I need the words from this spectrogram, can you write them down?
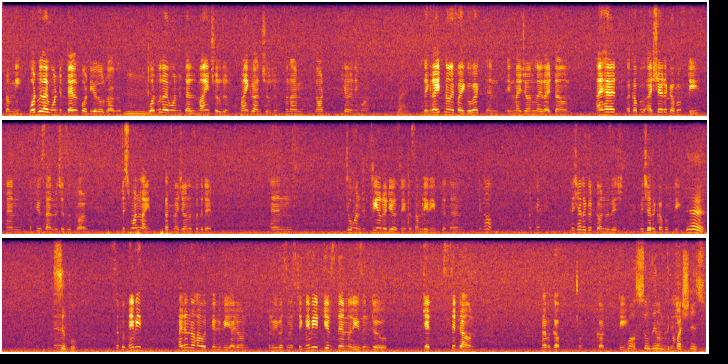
from me? What will I want to tell 40 year old Raghav? Mm. What will I want to tell my children, my grandchildren, when I'm not here anymore? Right. Like right now, if I go back and in my journal, I write down, I had a cup of, I shared a cup of tea and a few sandwiches with Carl. Just one line. That's my journal for the day. And 200, 300 years later, somebody reads it and like, oh, okay. They shared a good conversation. They shared a cup of tea. Yeah. And Simple. Simple. Maybe I don't know how it's going to be. I don't want to be pessimistic. Maybe it gives them a reason to get sit down, have a cup of got tea. Well, so then the question is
